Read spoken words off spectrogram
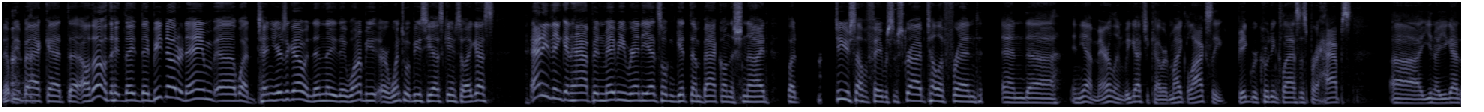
They'll be back at uh, although they, they they beat Notre Dame uh, what ten years ago, and then they they want to be or went to a BCS game. So I guess anything can happen. Maybe Randy Edsall can get them back on the schneid. But do yourself a favor, subscribe, tell a friend, and uh, and yeah, Maryland, we got you covered. Mike Locksley, big recruiting classes, perhaps. Uh, you know, you got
